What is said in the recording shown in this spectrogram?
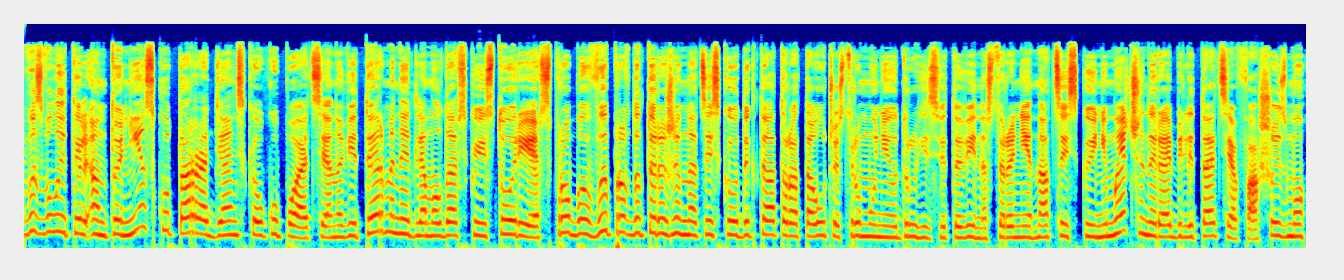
Визволитель Антонєску та радянська окупація. Нові терміни для молдавської історії. Спроби виправдати режим нацистського диктатора та участь Румунії у Другій світовій на стороні нацистської Німеччини. Реабілітація фашизму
